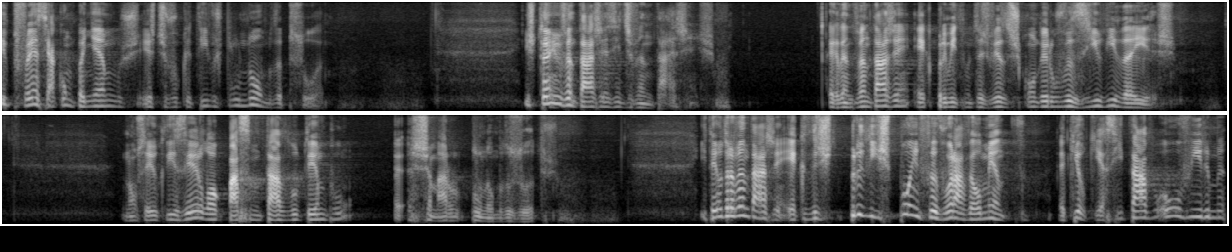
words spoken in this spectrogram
e, de preferência, acompanhamos estes vocativos pelo nome da pessoa. Isto tem vantagens e desvantagens. A grande vantagem é que permite muitas vezes esconder o vazio de ideias. Não sei o que dizer, logo passo metade do tempo a chamar pelo nome dos outros. E tem outra vantagem, é que predispõe favoravelmente aquele que é citado a ouvir-me,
